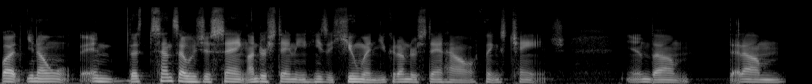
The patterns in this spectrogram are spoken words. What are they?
But, you know, in the sense I was just saying, understanding he's a human, you could understand how things change. And um that um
